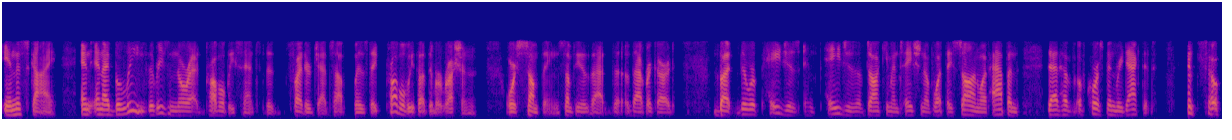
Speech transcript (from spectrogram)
in the sky. And and I believe the reason NORAD probably sent the fighter jets up was they probably thought they were Russian or something, something of that of that regard. But there were pages and pages of documentation of what they saw and what happened that have, of course, been redacted. And so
